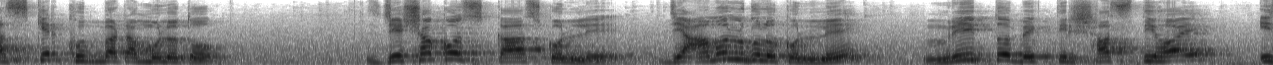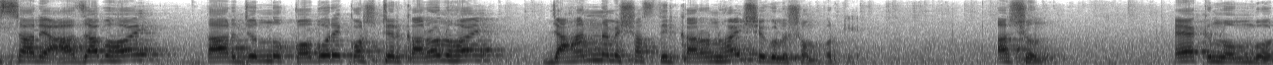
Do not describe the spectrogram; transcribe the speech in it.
আজকের খুদ্বাটা মূলত যে সকল কাজ করলে, যে আমলগুলো করলে মৃত ব্যক্তির শাস্তি হয়, ইসালে আজাব হয়, তার জন্য কবরে কষ্টের কারণ হয়, জাহান্নামে শাস্তির কারণ হয় সেগুলো সম্পর্কে। আসুন, এক নম্বর,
